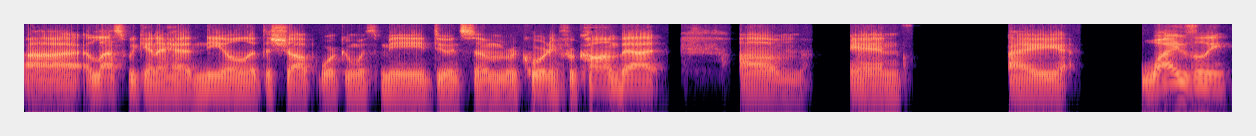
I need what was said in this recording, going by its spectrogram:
Uh, last weekend, I had Neil at the shop working with me, doing some recording for combat. Um, and I wisely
